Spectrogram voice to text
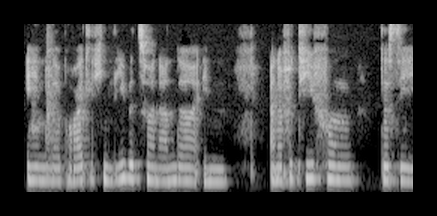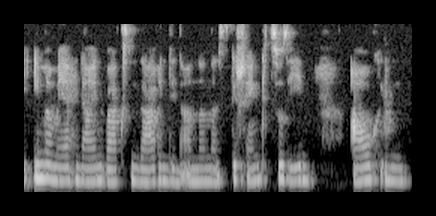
in der bräutlichen Liebe zueinander, in einer Vertiefung, dass sie immer mehr hineinwachsen, darin den anderen als Geschenk zu sehen. Auch in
